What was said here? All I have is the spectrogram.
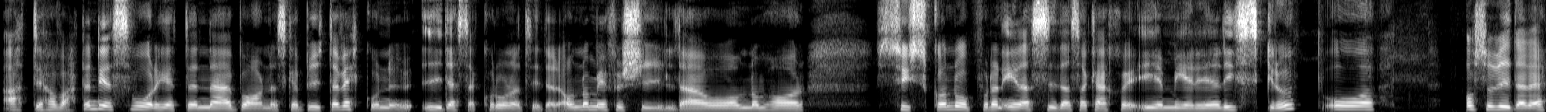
att det har varit en del svårigheter när barnen ska byta veckor nu i dessa coronatider. Om de är förkylda och om de har syskon då på den ena sidan som kanske är mer i en riskgrupp och och så vidare.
